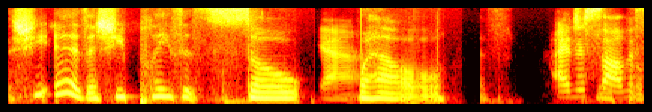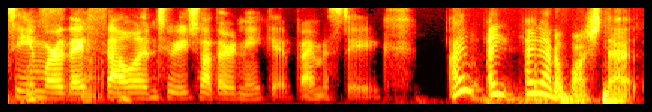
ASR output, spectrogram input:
She is, and she plays it so Yeah. well. I just saw the scene where they fell into each other naked by mistake. I, I I gotta watch that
